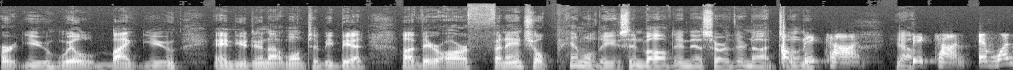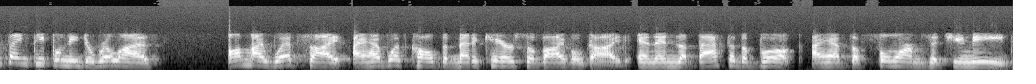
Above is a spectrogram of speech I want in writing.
hurt you, will bite you, and you do not want to be bit. Uh, there are financial penalties involved in this, are there not, Toni? Oh, big time. Yeah. Big time. And one thing people need to realize – on my website, I have what's called the Medicare Survival Guide. And in the back of the book, I have the forms that you need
